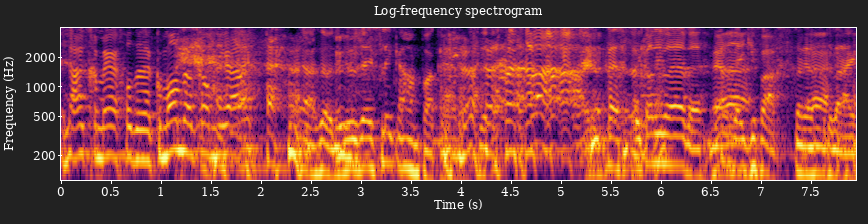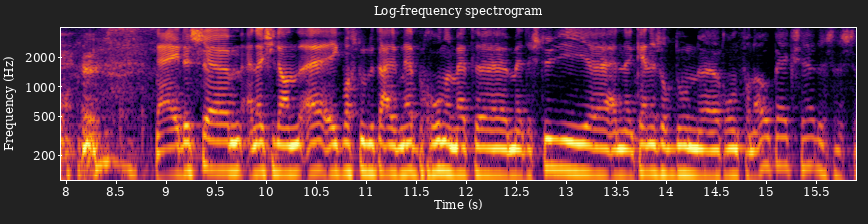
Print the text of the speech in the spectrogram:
een uitgemergelde commando kwam ja, zo. Die zullen ze even flink aanpakken. dat, dat kan hij wel hebben. Ja. Een beetje vacht. Dan even erbij. Nee, dus um, en als je dan, eh, ik was toen de tijd net begonnen met, uh, met de studie uh, en kennis opdoen uh, rond van OPEX. Hè, dus dat is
